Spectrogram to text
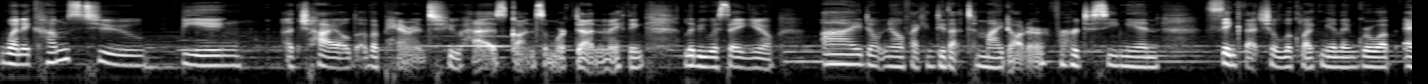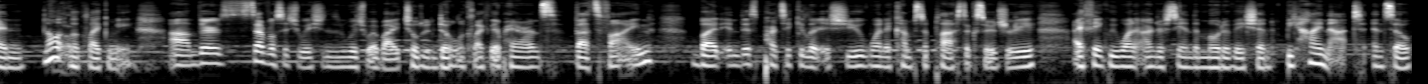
when it comes to being a child of a parent who has gotten some work done. And I think Libby was saying, you know, I don't know if I can do that to my daughter for her to see me and think that she'll look like me and then grow up and not look like me. Um, there's several situations in which whereby children don't look like their parents. That's fine. But in this particular issue, when it comes to plastic surgery, I think we want to understand the motivation behind that. And so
